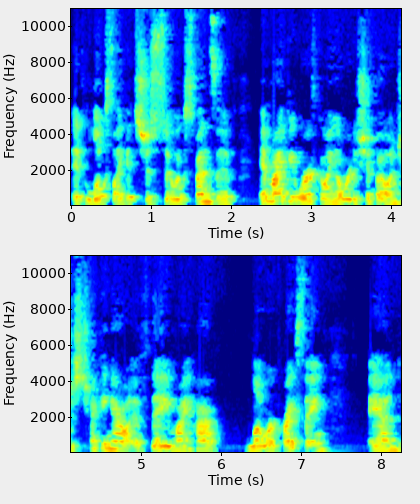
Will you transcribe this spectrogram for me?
it looks like it's just so expensive, it might be worth going over to Shippo and just checking out if they might have lower pricing and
